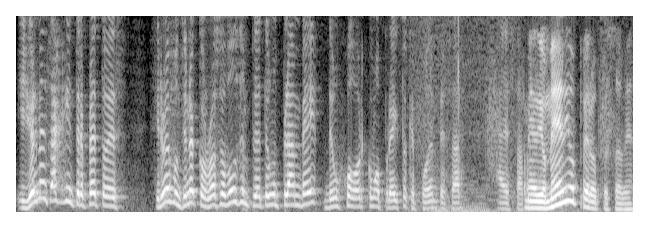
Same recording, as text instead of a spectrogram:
Y yo el mensaje que interpreto es, si no me funciona con Russell Wilson, pues yo tengo un plan B de un jugador como proyecto que puedo empezar a desarrollar. Medio medio, pero pues a ver.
